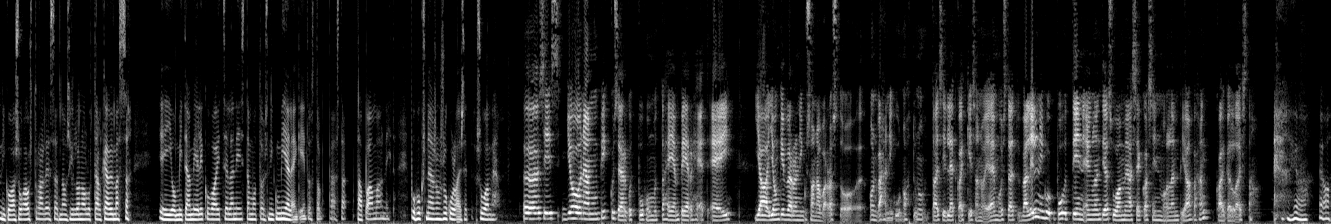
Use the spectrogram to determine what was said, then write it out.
niin kuin asuu Australiassa, että ne on silloin ollut täällä käymässä. Ei ole mitään mielikuvaa itsellä niistä, mutta olisi niin kuin mielenkiintoista päästä tapaamaan niitä. Puhuuko nämä sun sukulaiset suomea? Öö, siis joo, nämä mun pikkuserkut puhuu, mutta heidän perheet ei. Ja jonkin verran niin kuin sanavarasto on vähän niin kuin unohtunut, tai silleen, että kaikki sanoja ei muista. Että välillä niin kuin puhuttiin englantia, suomea sekaisin molempia, vähän kaikenlaista. joo, joo.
